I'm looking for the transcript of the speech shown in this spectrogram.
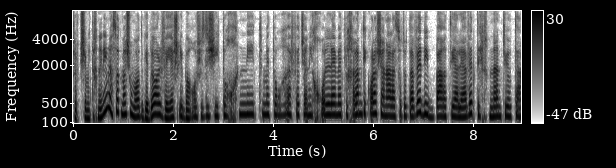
עכשיו, כשמתכננים לעשות משהו מאוד גדול, ויש לי בראש איזושהי תוכנית מטורפת שאני חולמת, וחלמתי כל השנה לעשות אותה, ודיברתי עליה, ותכננתי אותה,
